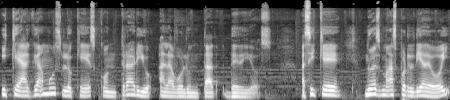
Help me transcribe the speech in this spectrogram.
y que hagamos lo que es contrario a la voluntad de Dios. Así que no es más por el día de hoy.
